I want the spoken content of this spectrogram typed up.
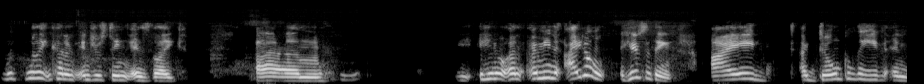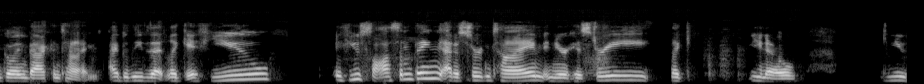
what's really kind of interesting is like um you know and, i mean i don't here's the thing i i don't believe in going back in time i believe that like if you if you saw something at a certain time in your history like you know you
